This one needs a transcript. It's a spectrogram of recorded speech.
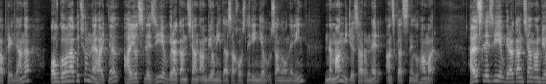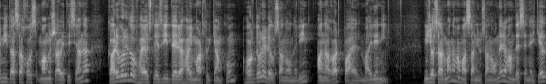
Գաբրելյանը, ով գոհնակությունն է հայտնել հայոց լեզվի եւ գրականության ամբիոնի դասախոսներին եւ ուսանողներին նման միջոցառումներ անցկացնելու համար։ Հայոց լեզվի եւ գրականության ամբիոնի դասախոս Մանուշ Ավետիսյանը կարևորելով հայոց լեզվի դերը հայ մարդու կյանքում հորդորել է ուսանողներին անաղարտ պահել մայրենին։ Միջոցառմանը համասանի ուսանողները հանդես են եկել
